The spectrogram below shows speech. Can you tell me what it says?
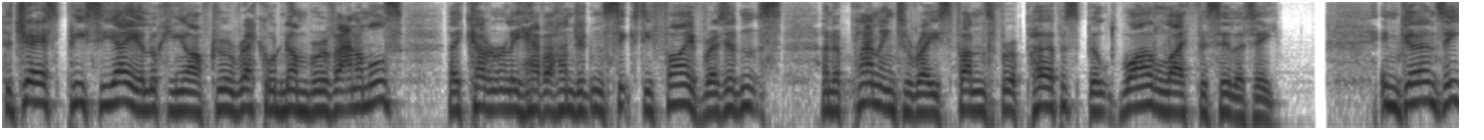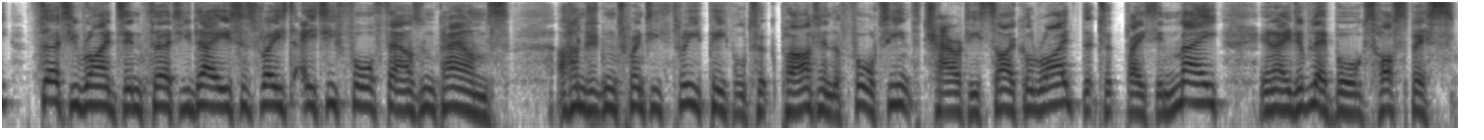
The JSPCA are looking after a record number of animals. They currently have 165 residents and are planning to raise funds for a purpose built wildlife facility. In Guernsey, 30 rides in 30 days has raised £84,000. 123 people took part in the 14th charity cycle ride that took place in May in aid of Les Bourgs Hospice.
